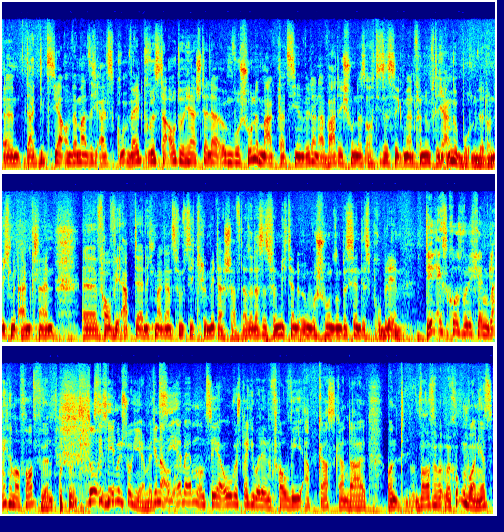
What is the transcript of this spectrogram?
Ähm, da gibt's ja, und wenn man sich als grö- weltgrößter Autohersteller irgendwo schon im Markt platzieren will, dann erwarte ich schon, dass auch dieses Segment vernünftig angeboten wird und nicht mit einem kleinen äh, VW ab, der nicht mal ganz 50 Kilometer schafft. Also das ist für mich dann irgendwo schon so ein bisschen das Problem. Den Exkurs würde ich gerne gleich nochmal fortführen. So, So, die Themenshow hier mit genau. CMM und CRO. Wir sprechen über den VW-Abgasskandal. Und worauf wir mal gucken wollen jetzt,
